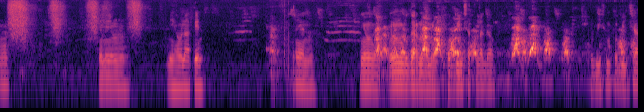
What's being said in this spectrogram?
Oh. Yan na yung nihaw natin. Ayan. Yung, yung lugar namin. Probinsya talaga. Probinsya probinsya.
